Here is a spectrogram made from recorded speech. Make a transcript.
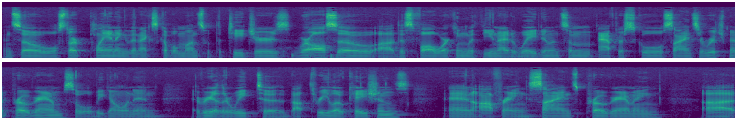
And so we'll start planning the next couple months with the teachers. We're also uh, this fall working with the United Way doing some after school science enrichment programs. So we'll be going in every other week to about three locations and offering science programming uh,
